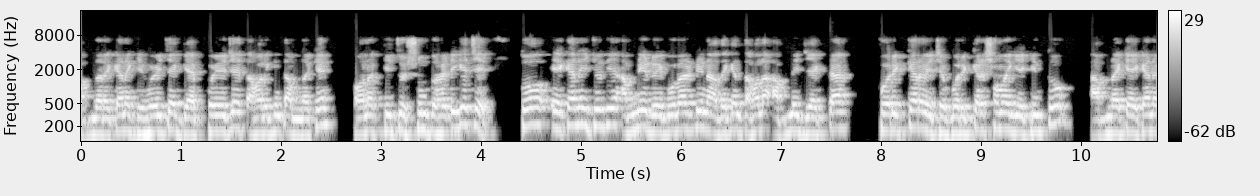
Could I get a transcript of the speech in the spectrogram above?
আপনার এখানে কি হয়েছে? গ্যাপ হয়ে যায়। তাহলে কিন্তু আপনাকে অনেক কিছু শুনতে হয়, ঠিক আছে? তো এখানে যদি আপনি রেগুলারিটি না দেখেন, তাহলে আপনি যে একটা পরীক্ষা রয়েছে, পরীক্ষার সময় গিয়ে কিন্তু আপনাকে এখানে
